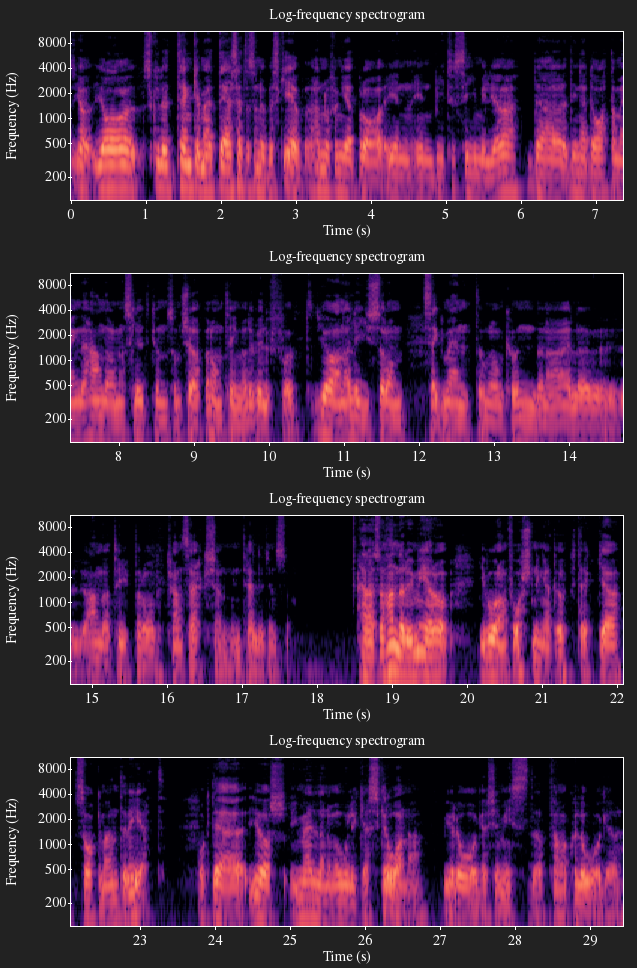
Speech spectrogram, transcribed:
jag, jag, skulle tänka mig att det sättet som du beskrev hade nog fungerat bra i en, i en B2C-miljö där dina datamängder handlar om en slutkund som köper någonting och du vill få göra analyser om segment, om de kunderna eller andra typer av transaction intelligence. Här så handlar det ju mer om i vår forskning att upptäcka saker man inte vet. Och det görs emellan de olika skråna. Biologer, kemister, farmakologer,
